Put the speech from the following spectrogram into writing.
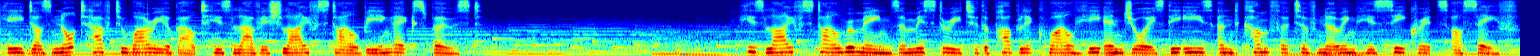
he does not have to worry about his lavish lifestyle being exposed. His lifestyle remains a mystery to the public while he enjoys the ease and comfort of knowing his secrets are safe.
